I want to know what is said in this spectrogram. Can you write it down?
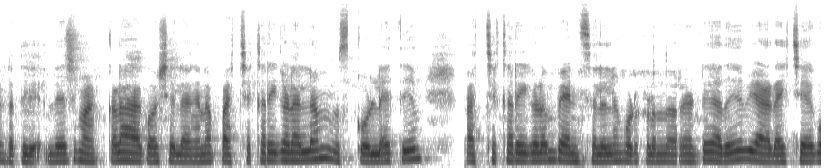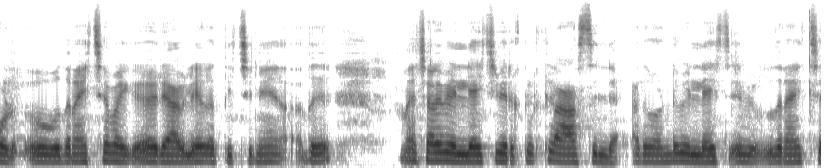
ഇടത്തിൽ. എന്താ വെച്ചാൽ മക്കളെ ആഘോഷമല്ല അങ്ങനെ പച്ചക്കറികളെല്ലാം സ്കൂളിലേക്ക് പച്ചക്കറികളും പെൻസിലെല്ലാം കൊടുക്കണം എന്ന് പറഞ്ഞിട്ട് അത് വ്യാഴാഴ്ച കൊടു ബുധനാഴ്ച വൈകി രാവിലെ എത്തിച്ചിന്. അത് എന്ന് വെച്ചാൽ വെള്ളിയാഴ്ച ഇവർക്ക് ക്ലാസ് ഇല്ല അതുകൊണ്ട് വെള്ളിയാഴ്ച ബുധനാഴ്ച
